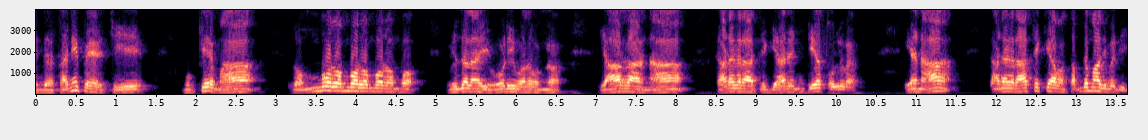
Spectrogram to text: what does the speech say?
இந்த தனி பயிற்சி ரொம்ப ரொம்ப ரொம்ப ரொம்ப விடுதலாகி ஓடி வரவங்க. யாரான்னா கடகராசி கேரண்டியாக சொல்லுவேன். ஏன்னா கடகராசிக்கு அவன் சப்தமாதிபதி.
